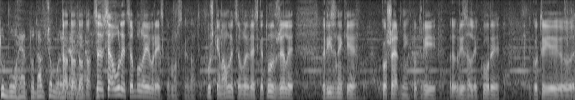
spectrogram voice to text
тут було гетто, да, в цьому Да, районі. да, да, да. Це вся вулиця була єврейська, можна сказати. Пушкіна вулиця була єврейська. Тут жили різники кошерні, котрі е, різали кури, котрі е,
